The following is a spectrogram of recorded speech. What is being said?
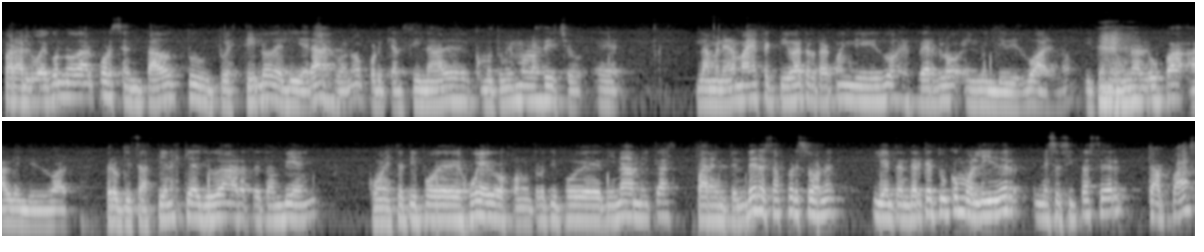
para luego no dar por sentado tu, tu estilo de liderazgo, ¿no? Porque al final, como tú mismo lo has dicho, eh, la manera más efectiva de tratar con individuos es verlo en lo individual, ¿no? Y tener una lupa al individual. Pero quizás tienes que ayudarte también con este tipo de juegos, con otro tipo de dinámicas, para entender a esas personas y entender que tú como líder necesitas ser capaz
